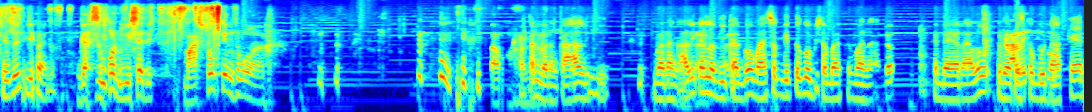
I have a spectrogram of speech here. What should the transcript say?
itu gimana? nggak semua bisa dimasukin semua Tahu orang Kan barangkali. Barangkali kan logika gue masuk gitu gue bisa bahasa Manado ke daerah lu udah terus Kali ke itu- Bunaken,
